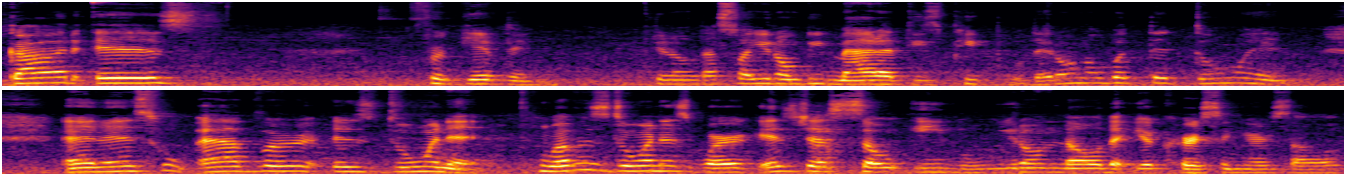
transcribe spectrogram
God is forgiving. You know, that's why you don't be mad at these people. They don't know what they're doing. And it's whoever is doing it. Whoever's doing this work is just so evil. You don't know that you're cursing yourself.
